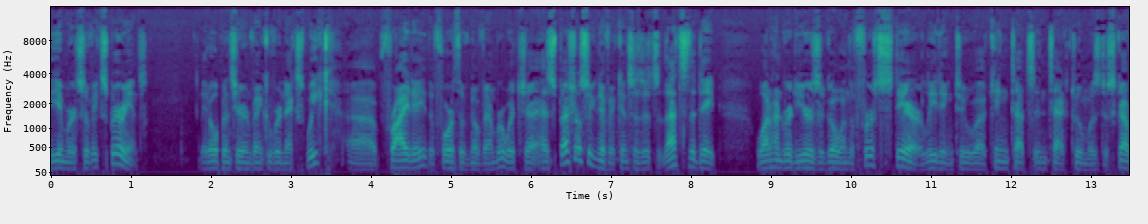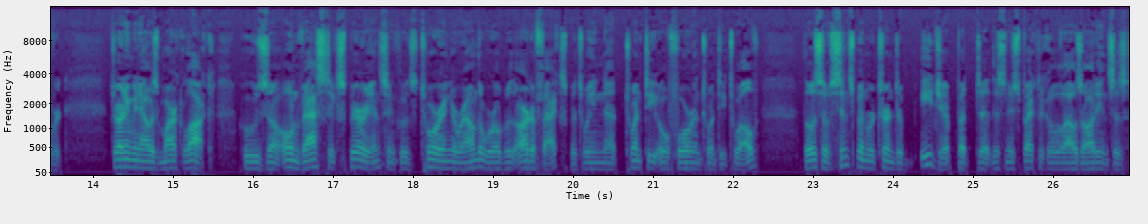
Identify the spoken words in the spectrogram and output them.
the immersive experience. It opens here in Vancouver next week, uh, Friday, the 4th of November, which uh, has special significance as it's that's the date 100 years ago when the first stair leading to uh, King Tut's intact tomb was discovered. Joining me now is Mark Lach, whose uh, own vast experience includes touring around the world with artifacts between uh, 2004 and 2012. Those have since been returned to Egypt, but uh, this new spectacle allows audiences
